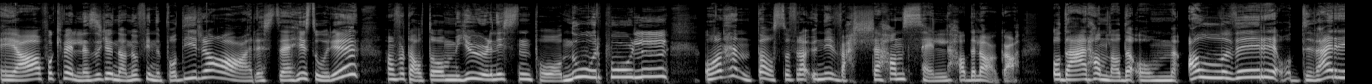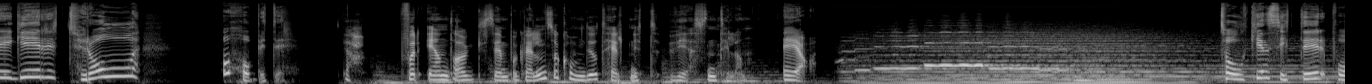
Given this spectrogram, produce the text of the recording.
Ja, for kveldene så kunne han jo finne på de rareste historier. Han fortalte om julenissen på Nordpolen, og han henta også fra universet han selv hadde laga. Og der handla det om alver og dverger, troll og hobbiter. Ja, for en dag sen på kvelden så kom det jo et helt nytt vesen til han. Ja, Tolkien sitter på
